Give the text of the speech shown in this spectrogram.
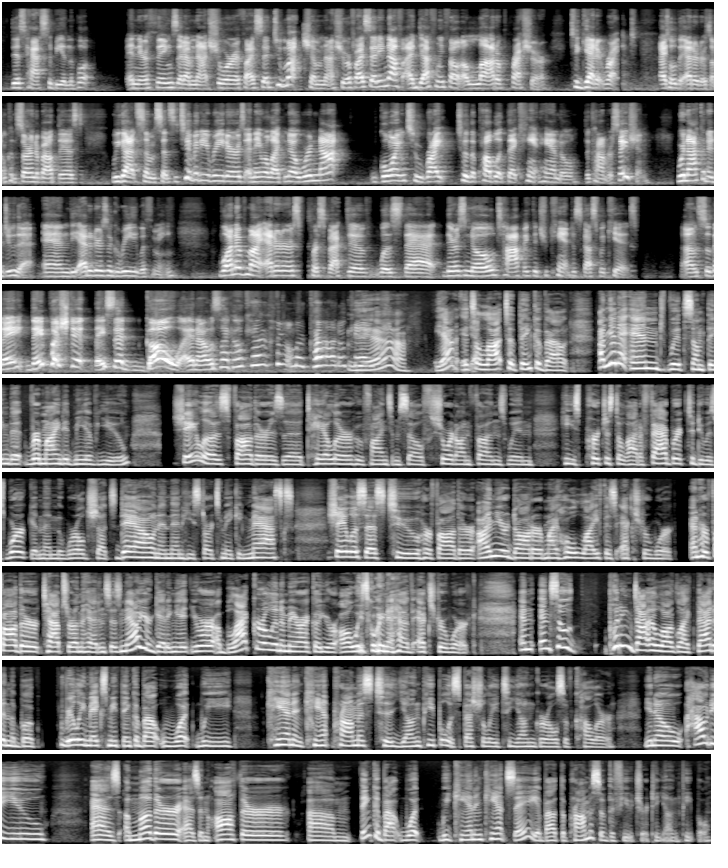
this has to be in the book. And there are things that I'm not sure if I said too much. I'm not sure if I said enough. I definitely felt a lot of pressure to get it right. I told the editors, I'm concerned about this. We got some sensitivity readers, and they were like, no, we're not going to write to the public that can't handle the conversation. We're not going to do that. And the editors agreed with me. One of my editor's perspective was that there's no topic that you can't discuss with kids. Um, so they they pushed it. They said go, and I was like, okay, oh my god, okay. Yeah. Yeah, it's yeah. a lot to think about. I'm going to end with something that reminded me of you. Shayla's father is a tailor who finds himself short on funds when he's purchased a lot of fabric to do his work and then the world shuts down and then he starts making masks. Shayla says to her father, I'm your daughter. My whole life is extra work. And her father taps her on the head and says, Now you're getting it. You're a black girl in America. You're always going to have extra work. And, and so putting dialogue like that in the book really makes me think about what we can and can't promise to young people, especially to young girls of color. You know, how do you, as a mother, as an author, um, think about what we can and can't say about the promise of the future to young people?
